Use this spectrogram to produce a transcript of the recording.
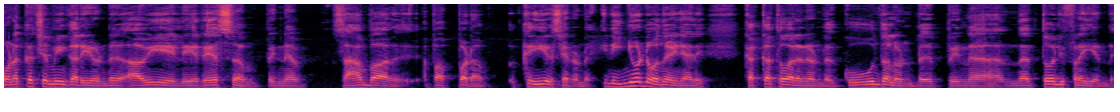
ഉണക്കച്ചെമ്മീൻ കറിയുണ്ട് അവിയൽ രസം പിന്നെ സാമ്പാർ പപ്പടം ഒക്കെ ഈ ഒരു സൈഡുണ്ട് ഇനി ഇങ്ങോട്ട് വന്നു കഴിഞ്ഞാൽ കക്കത്തോരനുണ്ട് കൂന്തലുണ്ട് പിന്നെ നെത്തോലി ഫ്രൈ ഉണ്ട്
